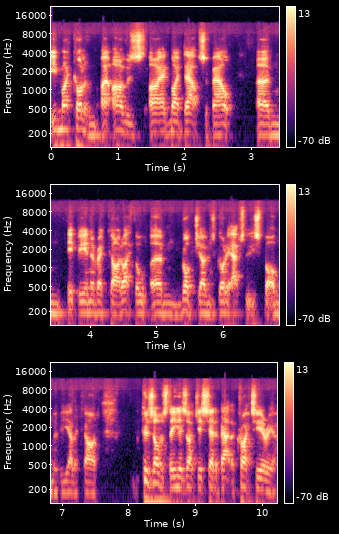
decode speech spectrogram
in my column, I, I was I had my doubts about um, it being a red card. I thought um, Rob Jones got it absolutely spot on with the yellow card because obviously, as I just said about the criteria,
